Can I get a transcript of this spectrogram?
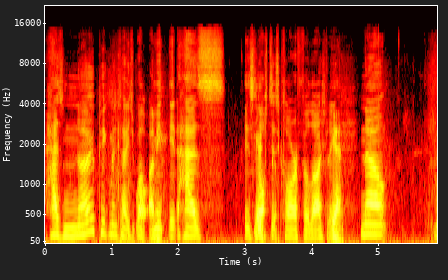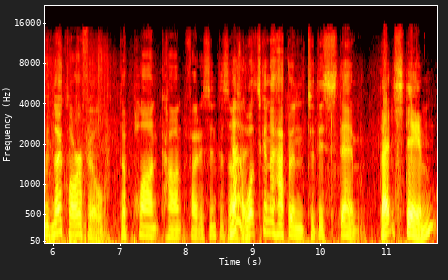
has no pigmentation. Well, I mean, it has. It's Yeah. lost its chlorophyll largely. Yeah. Now, with no chlorophyll, the plant can't photosynthesize. No. What's going to happen to this stem? That stem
